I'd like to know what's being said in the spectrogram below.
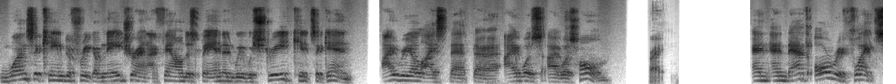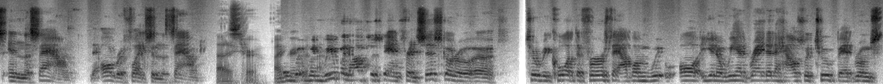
Once it came to freak of nature and i found this band and we were street kids again I realized that uh, I was I was home, Right. and and that all reflects in the sound. That all reflects in the sound. That is true. I agree. When, when we went up to San Francisco to uh, to record the first album, we all you know we had rented a house with two bedrooms.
